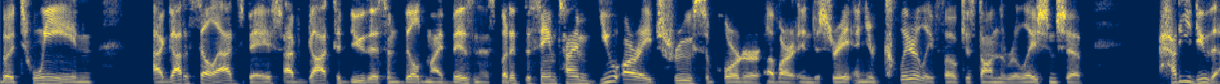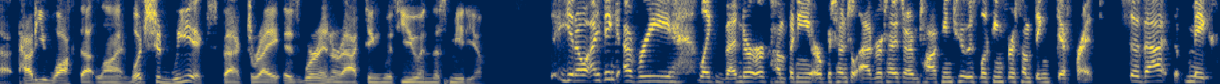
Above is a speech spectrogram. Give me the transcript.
between I got to sell ad space, I've got to do this and build my business, but at the same time, you are a true supporter of our industry and you're clearly focused on the relationship. How do you do that? How do you walk that line? What should we expect, right, as we're interacting with you in this medium? You know, I think every like vendor or company or potential advertiser I'm talking to is looking for something different. So that makes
